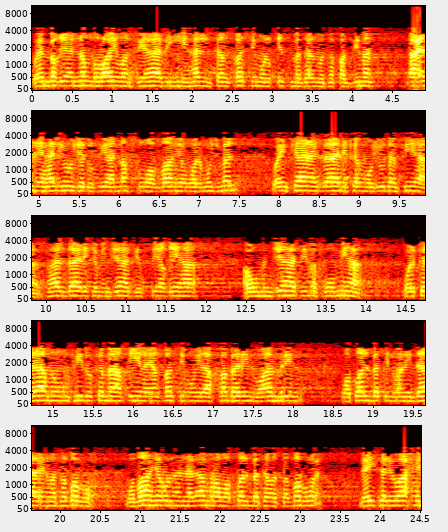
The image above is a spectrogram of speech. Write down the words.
وينبغي أن ننظر أيضا في هذه هل تنقسم القسمة المتقدمة؟ أعني هل يوجد فيها النص والظاهر والمجمل؟ وإن كان ذلك موجودا فيها فهل ذلك من جهة صيغها أو من جهة مفهومها؟ والكلام المفيد كما قيل ينقسم إلى خبر وأمر وطلبة ونداء وتضرع. وظاهر أن الأمر والطلبة والتضرع ليس لواحد.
